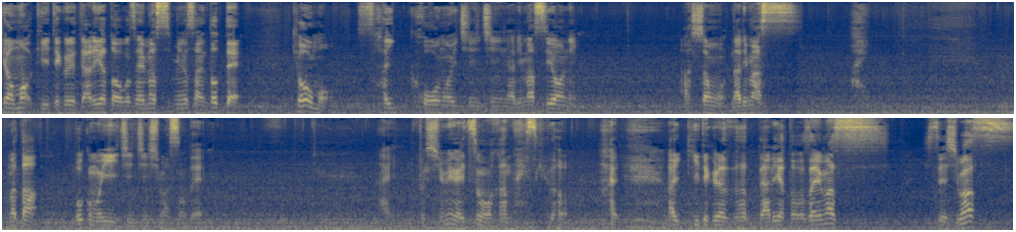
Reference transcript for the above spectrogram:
今日も聞いてくれてありがとうございます。皆さんにとって今日も最高の一日になりますように。明日もなります。はい。また、僕もいい一日にしますので、はい。締めがいつもわかんないですけど、はい。はい、聞いてくださってありがとうございます。失礼します。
